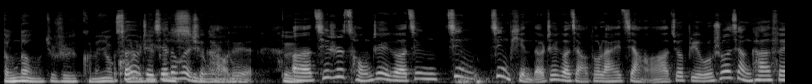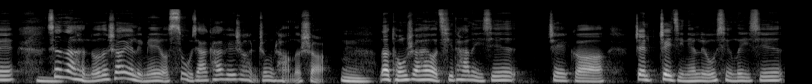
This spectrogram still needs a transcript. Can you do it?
等等，就是可能要考所有虑一些更这些都会去考虑。对，呃，其实从这个竞竞竞品的这个角度来讲啊，就比如说像咖啡，现在很多的商业里面有四五家咖啡是很正常的事儿。嗯那同时还有其他的一些这个这这几年流行的一些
